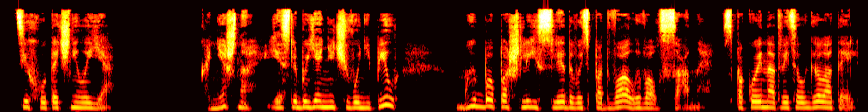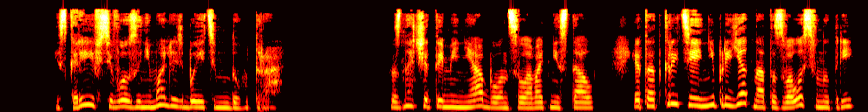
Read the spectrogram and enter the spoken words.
— тихо уточнила я. «Конечно, если бы я ничего не пил, мы бы пошли исследовать подвалы Волсаны», — спокойно ответил Галатель. и, скорее всего, занимались бы этим до утра. Значит, и меня бы он целовать не стал. Это открытие неприятно отозвалось внутри.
